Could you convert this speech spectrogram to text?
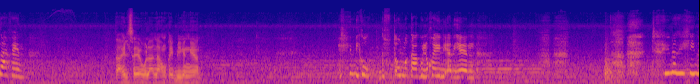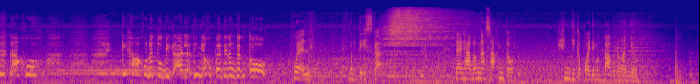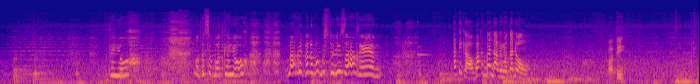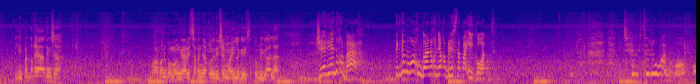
Sa akin? Dahil sa'yo, wala na akong kaibigan ngayon. Eh, hindi ko gustong magkagulo kayo ni Ariel. Jerry, nangihina na ako. Kailangan ko ng tubig alat. Hindi ako pwede ng ganito. Well, magtiis ka. Dahil habang nasa akin to, hindi ka pwede magbago ng anyo. Kayo? Magkasabot kayo? Bakit? Ano bang gusto niyo sa akin? At ikaw, bakit ba ang dami mong tanong? Pati, ilipat na kaya natin siya. Baka kung ano pa mangyari sa kanya kung hindi siya mailagay sa tubig alat. Jerry, ano ka ba? Tignan mo nga kung gaano kanya kabilis na paikot. Jerry, tulungan mo ako.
